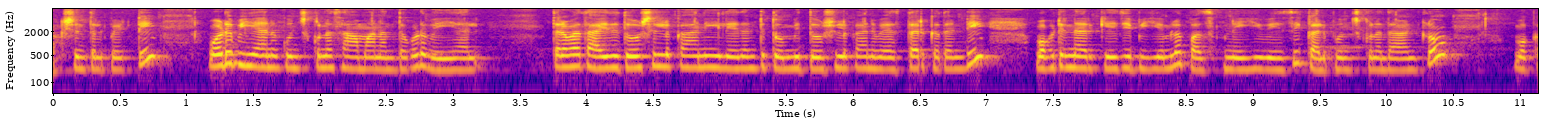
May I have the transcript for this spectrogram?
అక్షింతలు పెట్టి ఒడి బియ్యానికి ఉంచుకున్న సామానంతా కూడా వేయాలి. తర్వాత ఐదు దోశలు కానీ లేదంటే తొమ్మిది దోశలు కానీ వేస్తారు కదండి. ఒకటిన్నర కేజీ బియ్యంలో పసుపు నెయ్యి వేసి కలిపి ఉంచుకున్న దాంట్లో ఒక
